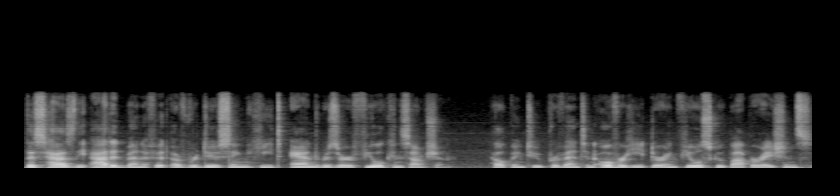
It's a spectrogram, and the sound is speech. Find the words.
This has the added benefit of reducing heat and reserve fuel consumption, helping to prevent an overheat during fuel scoop operations,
